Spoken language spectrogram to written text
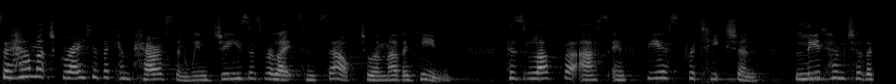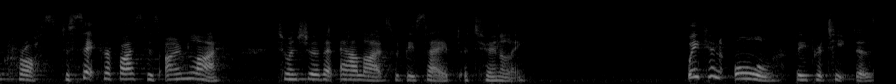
So, how much greater the comparison when Jesus relates Himself to a mother hen? His love for us and fierce protection led Him to the cross to sacrifice His own life to ensure that our lives would be saved eternally. We can all be protectors.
